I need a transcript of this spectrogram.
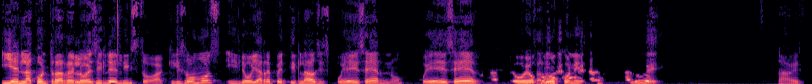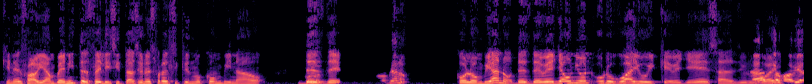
y en la contrarreloj decirle, listo, aquí somos y le voy a repetir la dosis. Puede ser, ¿no? Puede ser. Lo veo como con esa. Salude. A ver, ¿quién es Fabián Benítez? Felicitaciones por el ciclismo combinado desde Colombiano. colombiano, desde Bella Unión, Uruguay. Uy, qué belleza desde Uruguay. Gracias, Fabián,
